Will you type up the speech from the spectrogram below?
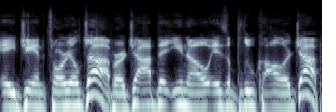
a janitorial job or a job that, you know, is a blue collar job.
